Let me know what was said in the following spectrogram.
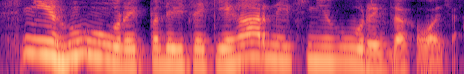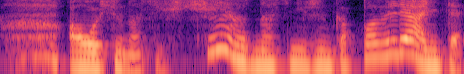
Снігурик, подивіться, який гарний снігурик заховався. А ось у нас іще одна сніжинка. Погляньте.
